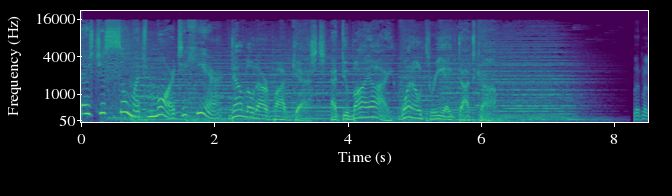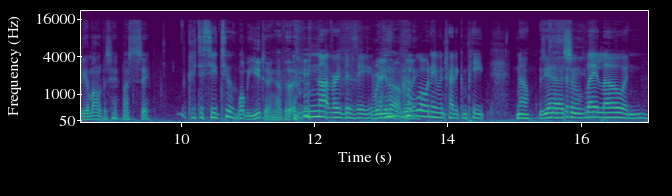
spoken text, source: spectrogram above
There's just so much more to hear. Download our podcasts at DubaiEye1038.com. Ludmilla Yamalova is here. Nice to see you. Good to see you too. What were you doing over there? Not very busy. Were you not, really? Won't even try to compete. No. Yeah, Just so sort of you- lay low and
